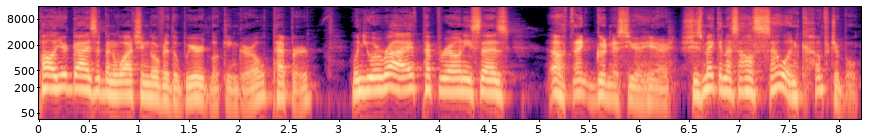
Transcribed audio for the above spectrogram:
Paul, your guys have been watching over the weird looking girl, Pepper. When you arrive, Pepperoni says, Oh, thank goodness you're here. She's making us all so uncomfortable.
